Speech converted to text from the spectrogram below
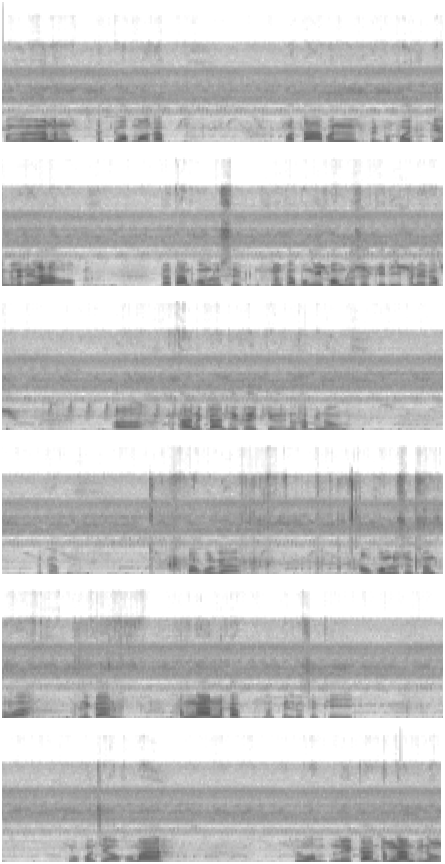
บังเอิญมันประจวบเหมาะครับพ่อตาเพิ่นเป็นผู้ป่วยติดเตียงก็เลยได้ลาออก แต่ตามความรู้สึกมันกับบ่มีความรู้สึกที่ดีปานใดครับสถานการณ์ที่เคยเจอนะครับพี่น้องนะครับบางคนก็เอาความรู้สึกส่วนตัวในการทำงานนะครับ มันเป็นรู้สึกที่บุคคลที่เอาเขามารวมในการทำงานพี่น้อง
